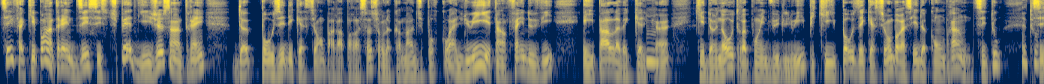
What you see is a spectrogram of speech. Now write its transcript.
Tu sais, fait qu'il est pas en train de dire c'est stupide, il est juste en train de poser des questions par rapport à ça sur le comment du pourquoi. Lui il est en fin de vie et il parle avec quelqu'un mm. qui est d'un autre point de vue de lui puis qui pose des questions pour essayer de comprendre, c'est tout. C'est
